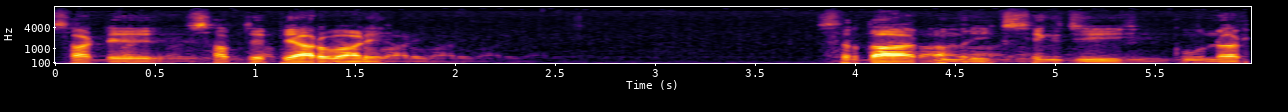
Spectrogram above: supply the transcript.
ਸਾਡੇ ਸਭ ਦੇ ਪਿਆਰ ਵਾਲੇ ਸਰਦਾਰ ਅਮਰੀਕ ਸਿੰਘ ਜੀ ਕੂਨਰ,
